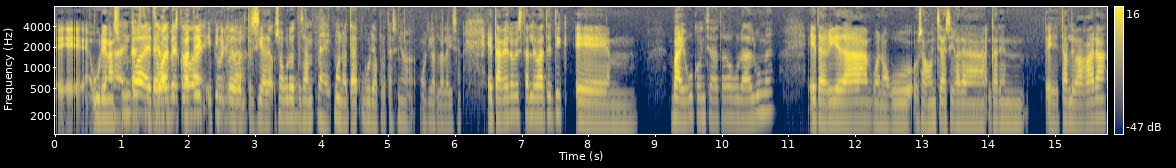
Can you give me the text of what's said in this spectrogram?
e, uren Bai, asuntoa, eta igual beste batek bai, ipiniko deu da. elektrizitatea. Osea, gure esan, Bai. bueno, eta gure aportazioa hori aldala izan. Eta gero bestalde batetik, e, bai, gu kontxa bat gula albume, eta egie da, bueno, gu, osea, ontsa hasi gara, garen e, talde bagara,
